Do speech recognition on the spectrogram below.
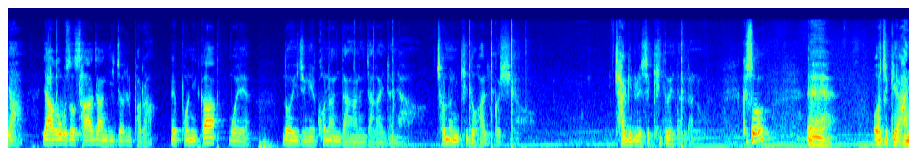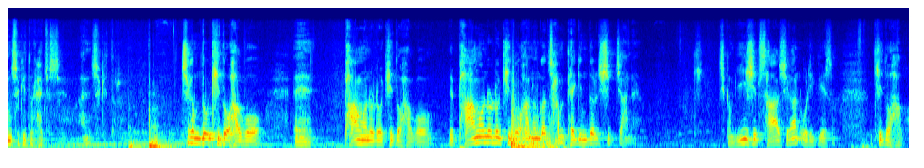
야 야고보서 4장 2절을 봐라. 보니까 뭐예요? 너희 중에 고난당하는 자가 있느냐. 저는 기도할 것이요. 자기를 위해서 기도해달라는 거예요. 그래서 예, 어저께 안수기도를 해줬어요. 안수기도를. 지금도 기도하고 예, 방언으로 기도하고 방언으로 기도하는 거참 백인들 쉽지 않아요. 지금 24시간 우리 교회에서 기도하고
